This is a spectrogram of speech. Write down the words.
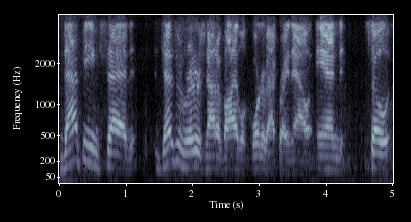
That being said, Desmond Ridder is not a viable quarterback right now, and so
